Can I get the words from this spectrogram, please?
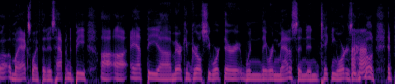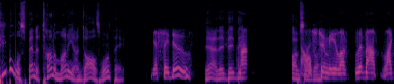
uh, my ex wife that is happened to be uh, uh, at the uh, American Girl. She worked there when they were in Madison and taking orders on the Uh-huh. phone. And people will spend a ton of money on dolls, won't they? Yes, they do. Yeah, they they. they oh, I'm sorry. Dolls to me like, live out like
